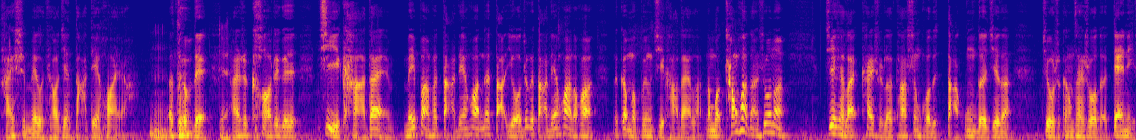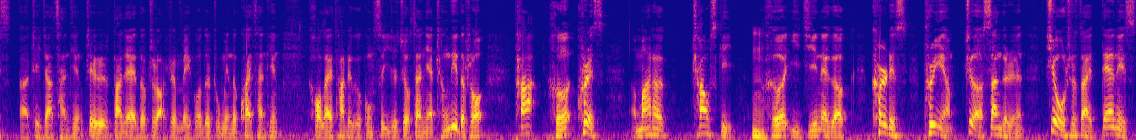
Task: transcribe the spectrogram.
还是没有条件打电话呀。嗯，对不对？对，还是靠这个记卡带，没办法打电话。那打有这个打电话的话，那根本不用记卡带了。那么长话短说呢，接下来开始了他生活的打工的阶段，就是刚才说的 Dennis 啊这家餐厅，这个大家也都知道，这是美国的著名的快餐厅。后来他这个公司一九九三年成立的时候，他和 Chris Matachowski 和以及那个 Curtis Priam 这三个人就是在 Denny's。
